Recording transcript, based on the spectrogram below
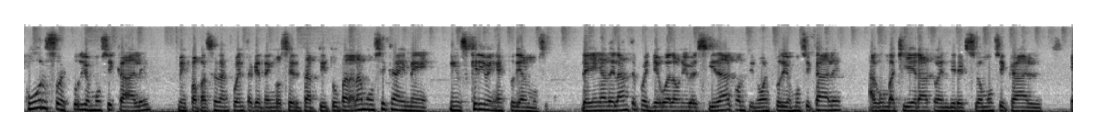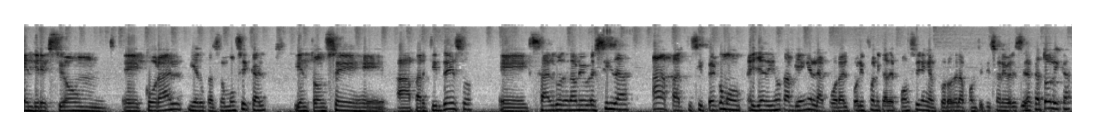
curso estudios musicales. Mis papás se dan cuenta que tengo cierta aptitud para la música y me inscriben a estudiar música. De ahí en adelante, pues llego a la universidad, continúo estudios musicales, hago un bachillerato en dirección musical, en dirección eh, coral y educación musical. Y entonces, eh, a partir de eso, eh, salgo de la universidad. Ah, participé, como ella dijo también, en la Coral Polifónica de Ponce y en el coro de la Pontificia Universidad Católica.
